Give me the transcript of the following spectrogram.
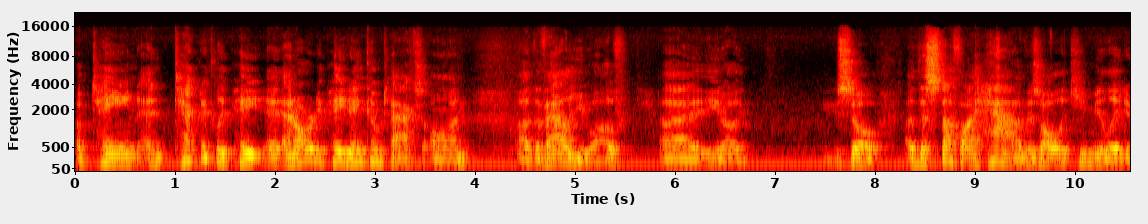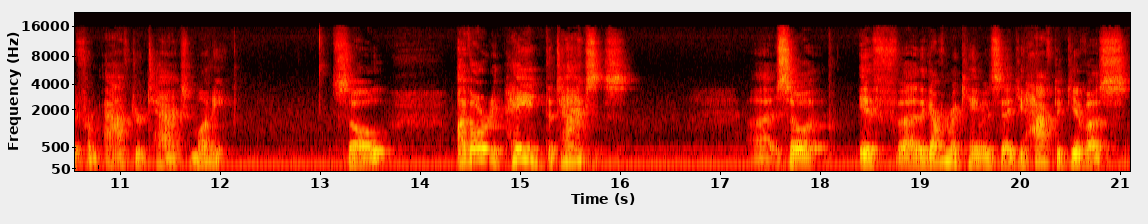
obtained and technically paid and already paid income tax on uh, the value of. Uh, you know, so uh, the stuff I have is all accumulated from after tax money. So I've already paid the taxes. Uh, so if uh, the government came and said you have to give us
